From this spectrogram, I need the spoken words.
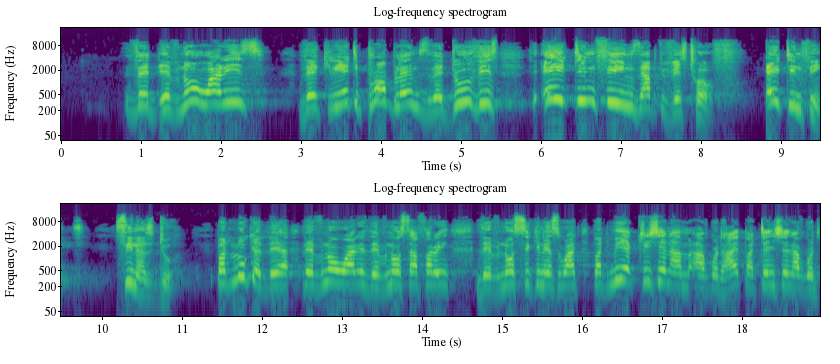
they have no worries. They create problems. They do this. 18 things up to verse 12. 18 things sinners do. But look at there, they've no worries, they've no suffering, they've no sickness, what? But me, a Christian, I'm, I've got hypertension, I've got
